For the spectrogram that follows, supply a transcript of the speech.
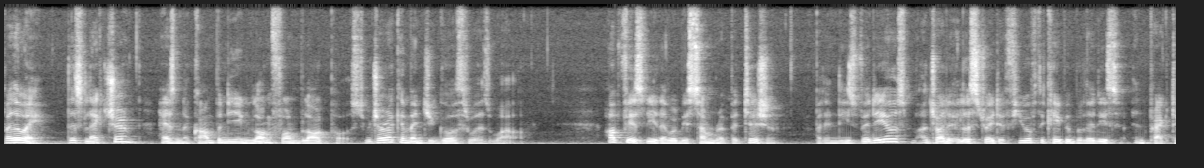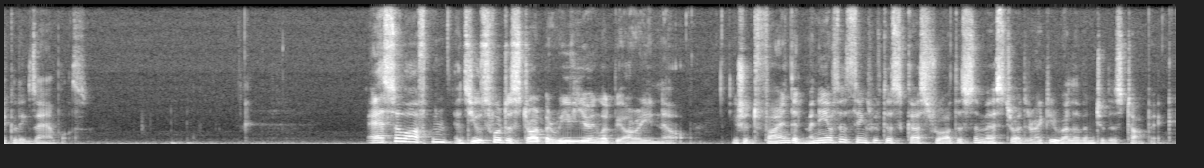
By the way, this lecture has an accompanying long-form blog post, which I recommend you go through as well. Obviously there will be some repetition, but in these videos I'll try to illustrate a few of the capabilities in practical examples. As so often, it's useful to start by reviewing what we already know. You should find that many of the things we've discussed throughout the semester are directly relevant to this topic.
